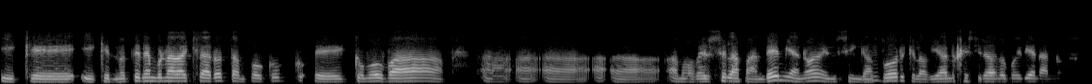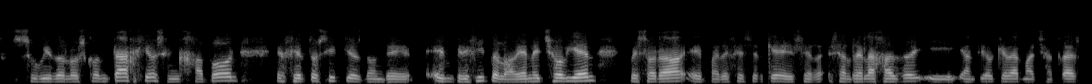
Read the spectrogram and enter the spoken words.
y que, y que no tenemos nada claro tampoco eh, cómo va a, a, a, a, moverse la pandemia, ¿no? En Singapur, que lo habían gestionado muy bien, han subido los contagios, en Japón, en ciertos sitios donde en principio lo habían hecho bien, pues ahora eh, parece ser que se, se, han relajado y, y han tenido que dar marcha atrás.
